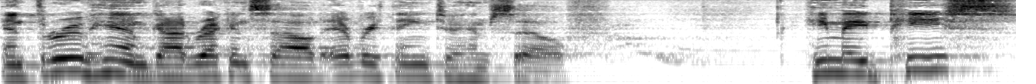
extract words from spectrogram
and through him God reconciled everything to himself. He made peace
